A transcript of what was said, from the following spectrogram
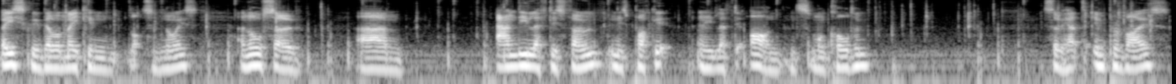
basically they were making lots of noise. And also, um, Andy left his phone in his pocket and he left it on, and someone called him. So we had to improvise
